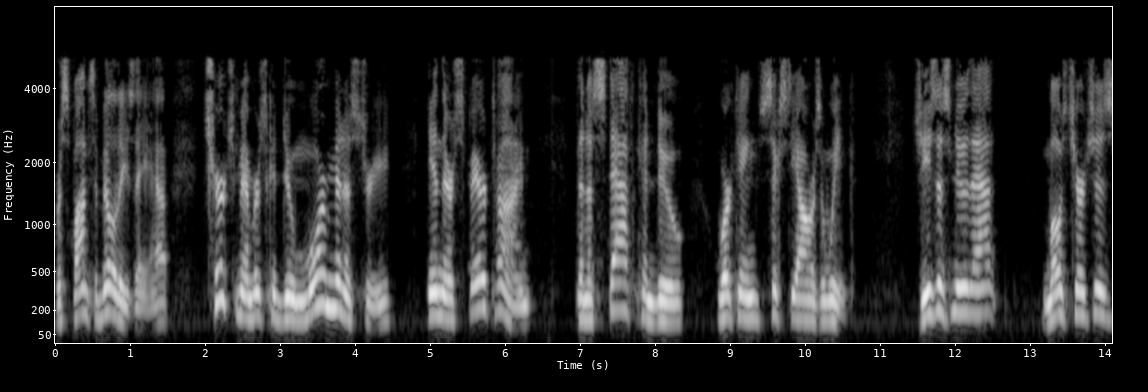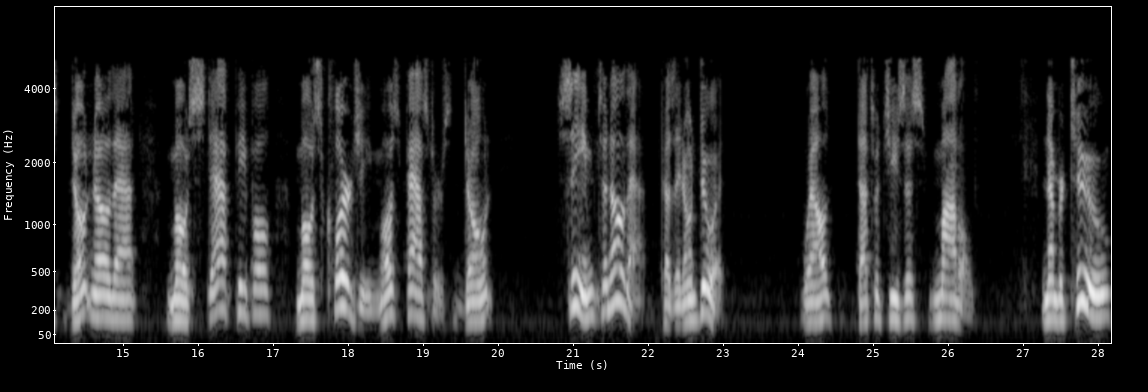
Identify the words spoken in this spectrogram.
responsibilities they have, church members can do more ministry in their spare time than a staff can do working 60 hours a week. Jesus knew that. Most churches don't know that. Most staff people, most clergy, most pastors don't seem to know that because they don't do it. Well, that's what Jesus modeled. Number two,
